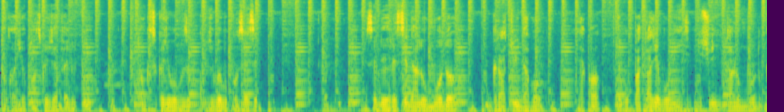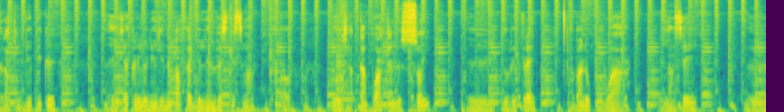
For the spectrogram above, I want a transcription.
Donc je pense que j'ai fait le tour. Donc ce que je vais vous, vous conseiller, c'est de rester dans le mode gratuit d'abord. D'accord? Et vous partagez vos liens. Je suis dans le mode gratuit depuis que j'ai créé le lien. Je n'ai pas fait de l'investissement. D'accord? Et j'attends pour atteindre le seuil euh, de retrait avant de pouvoir lancer euh,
